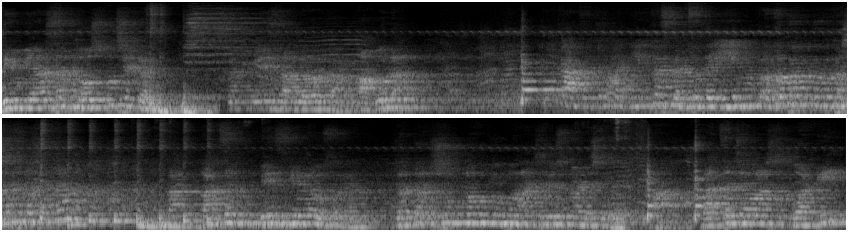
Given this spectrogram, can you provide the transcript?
संतोष दिव्या संतोष कुचेकर कर वेळ बरं का हा बोला. बेस गेला हो सगळ्या. जर तर शुभ नको घेऊ पण मॅनेज वाटी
